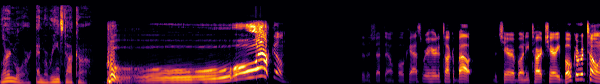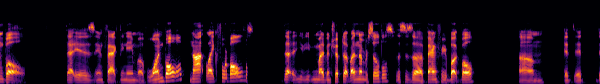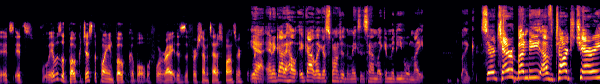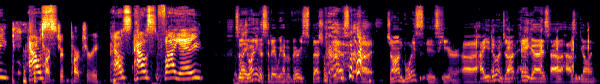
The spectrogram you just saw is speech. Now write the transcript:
Learn more at marines.com. Welcome to the Shutdown Fullcast. We're here to talk about the Cheribundi Tart Cherry Boca Raton Bowl. That is, in fact, the name of one bowl, not like four bowls. That you, you might have been tripped up by the number of syllables. This is a bang for your buck bowl. Um, it it it's it's it was a Boca, just the plain Boca Bowl before, right? This is the first time it's had a sponsor. Yeah, and it got a help. It got like a sponsor that makes it sound like a medieval knight, like Sir Cheribundi of Tart Cherry House Tart- Tarchery. House House Faye. So Like- joining us today, we have a very special guest. Uh, Jon Bois is here. Uh, how you doing, Jon? Hey guys, how, how's it going?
